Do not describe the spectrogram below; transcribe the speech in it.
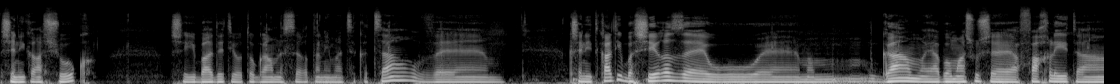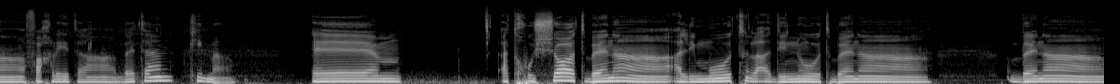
שנקרא שוק, שאיבדתי אותו גם לסרט אנימציה קצר, וכשנתקלתי בשיר הזה, הוא uh, גם היה בו משהו שהפך לי את, ה... לי את הבטן. כי מה? Uh, התחושות בין האלימות לעדינות, בין, ה... בין ה...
